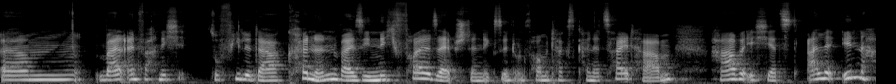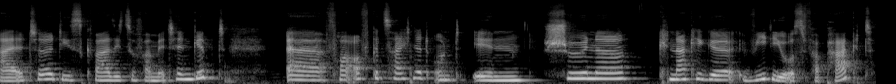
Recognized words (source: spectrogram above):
ähm, weil einfach nicht so viele da können, weil sie nicht voll selbstständig sind und vormittags keine Zeit haben, habe ich jetzt alle Inhalte, die es quasi zu vermitteln gibt, äh, voraufgezeichnet und in schöne, knackige Videos verpackt.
